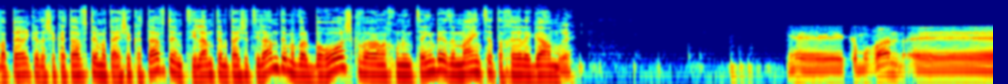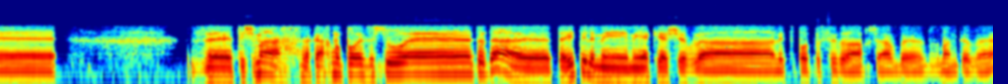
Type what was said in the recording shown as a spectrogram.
בפרק הזה שכתבתם מתי שכתבתם, צילמתם מתי שצילמתם, אבל בראש כבר אנחנו נמצאים באיזה mindset אחר לגמרי. אה, כמובן, אה, ותשמע, לקחנו פה איזשהו, אה, אתה יודע, תהיתי למי יהיה קשב לצפות בסדרה עכשיו בזמן כזה.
